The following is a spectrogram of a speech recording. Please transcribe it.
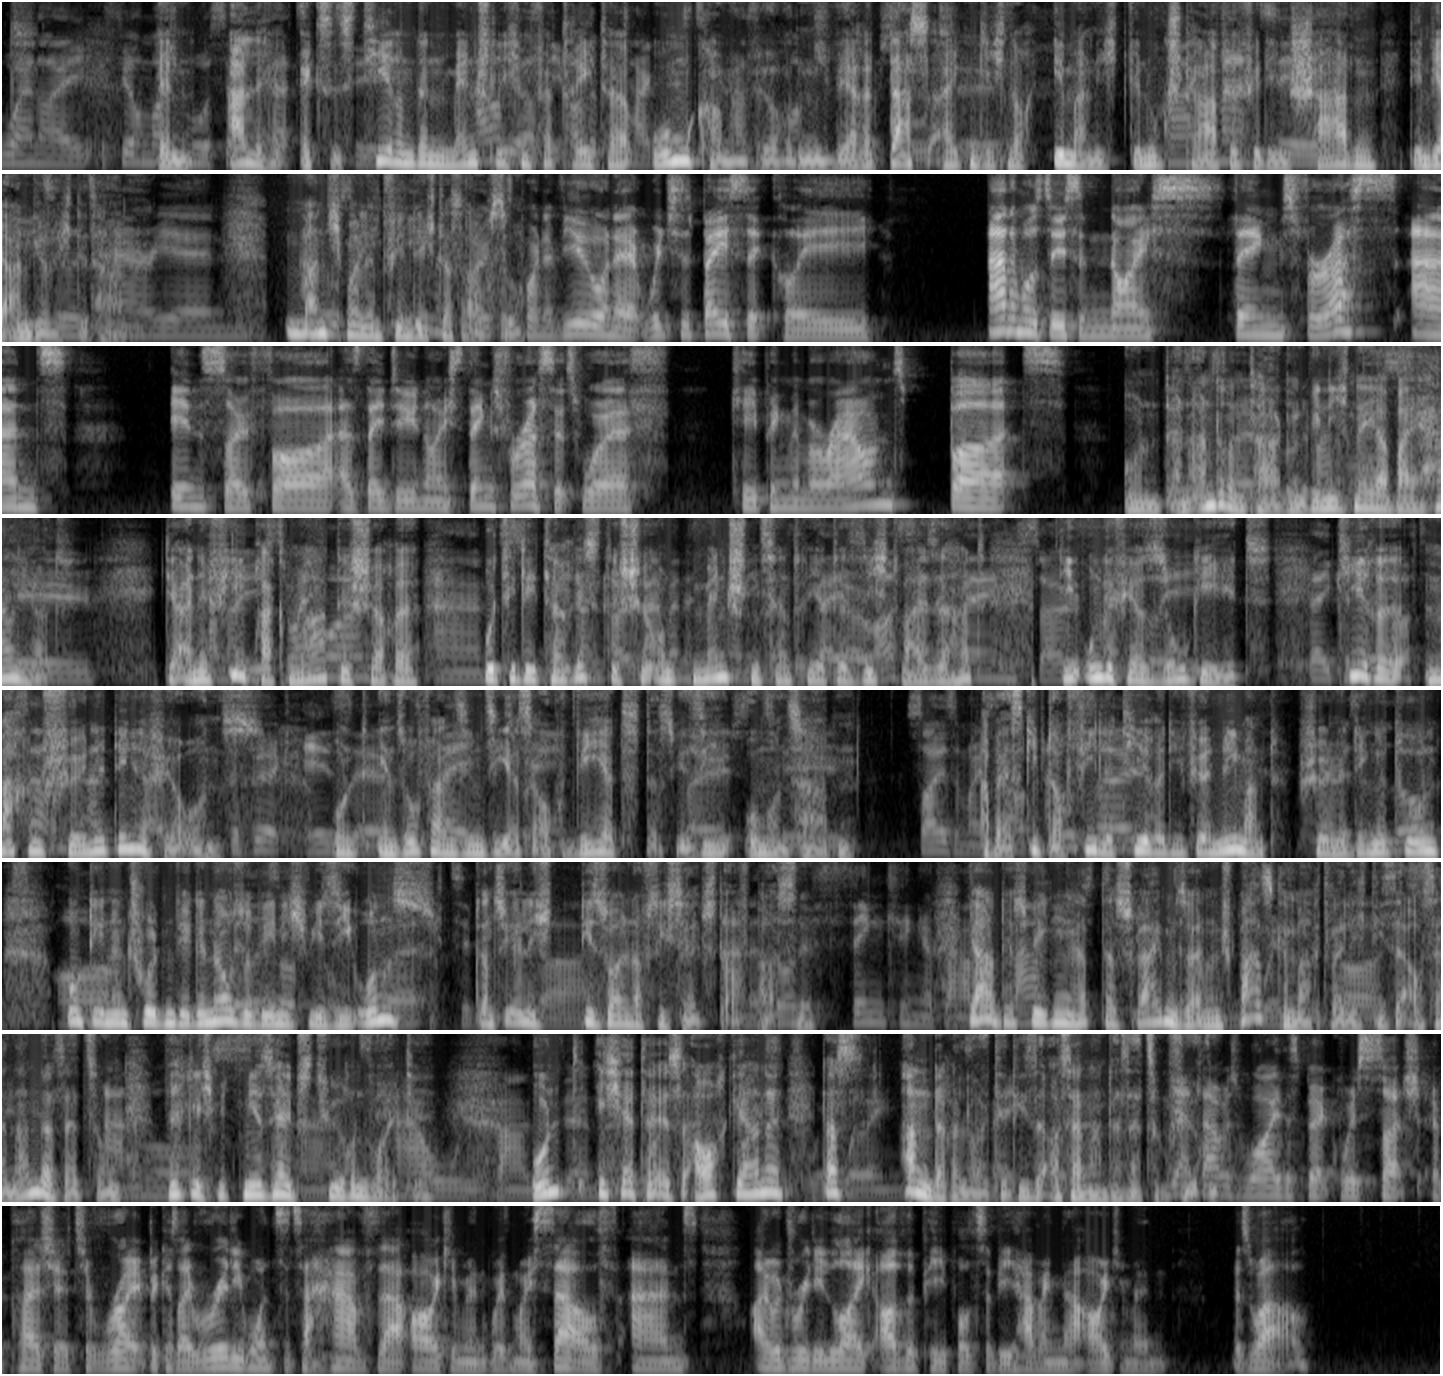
wenn alle existierenden menschlichen Vertreter umkommen würden, wäre das eigentlich noch immer nicht genug Strafe für den Schaden, den wir angerichtet haben. Manchmal empfinde ich das auch so. Animals do some nice things for us, and insofar as they do nice things for us, it's worth keeping them around. But und an anderen Tagen bin ich näher bei Halliard, der eine viel pragmatischere, utilitaristische und menschenzentrierte Sichtweise hat, die ungefähr so geht. Tiere machen schöne Dinge für uns. Und insofern sind sie es auch wert, dass wir sie um uns haben. Aber es gibt auch viele Tiere, die für niemand schöne Dinge tun und denen schulden wir genauso wenig wie sie uns. Ganz ehrlich, die sollen auf sich selbst aufpassen. Ja, deswegen hat das Schreiben so einen Spaß gemacht, weil ich diese Auseinandersetzung wirklich mit mir selbst führen wollte. Und ich hätte es auch gerne, dass andere Leute diese Auseinandersetzung führen. I would really like other people to be having that argument as well.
